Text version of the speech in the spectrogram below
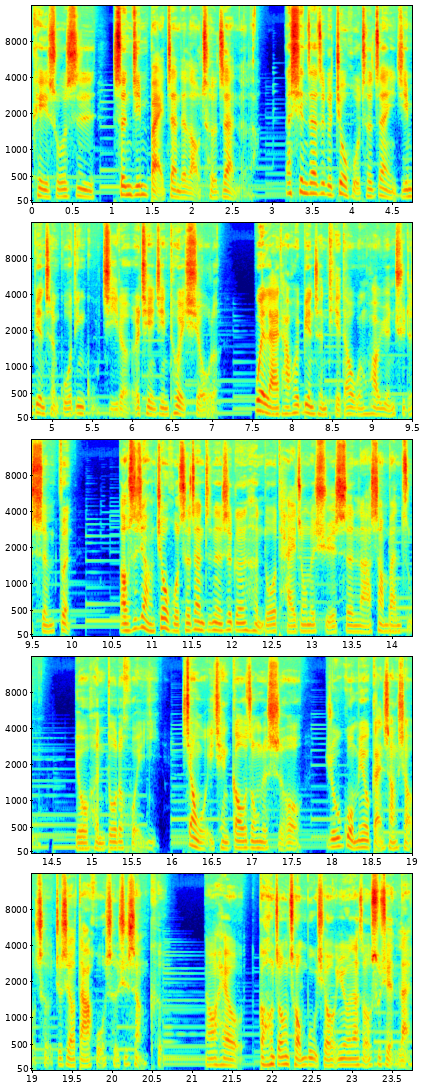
可以说是身经百战的老车站了啦。那现在这个旧火车站已经变成国定古迹了，而且已经退休了。未来它会变成铁道文化园区的身份。老实讲，旧火车站真的是跟很多台中的学生啊、上班族有很多的回忆。像我以前高中的时候，如果没有赶上校车，就是要搭火车去上课。然后还有高中重补修，因为那时候数学很烂，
